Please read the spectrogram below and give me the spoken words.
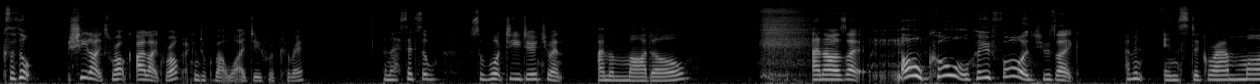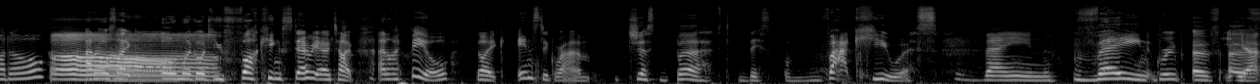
because I thought she likes rock, I like rock. I can talk about what I do for a career. And I said, so so what do you do? And she went, I'm a model. And I was like, oh, cool. Who for? And she was like, I'm an Instagram model. And I was like, oh my God, you fucking stereotype. And I feel like Instagram just birthed this vacuous, Vain. vain group of, of Yeah.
